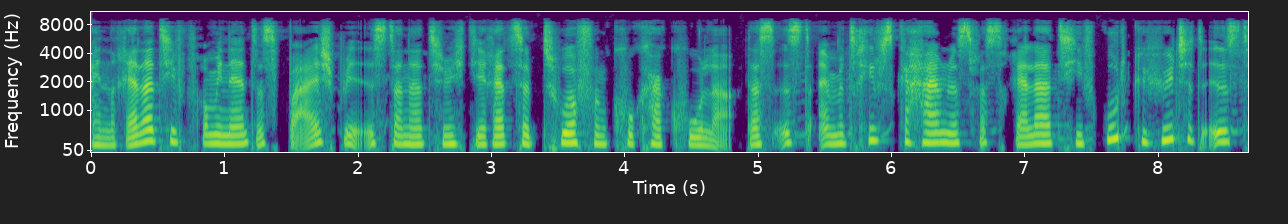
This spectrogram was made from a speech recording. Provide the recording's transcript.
Ein relativ prominentes Beispiel ist dann natürlich die Rezeptur von Coca-Cola. Das ist ein Betriebsgeheimnis, was relativ gut gehütet ist,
